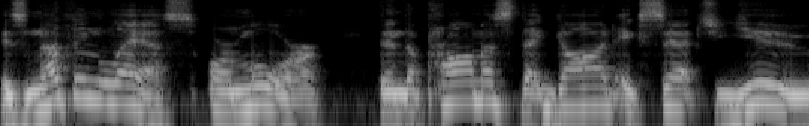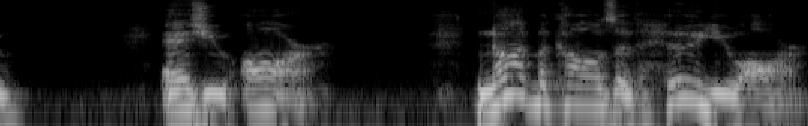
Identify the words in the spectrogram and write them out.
is nothing less or more than the promise that God accepts you as you are, not because of who you are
